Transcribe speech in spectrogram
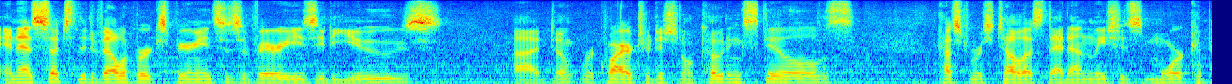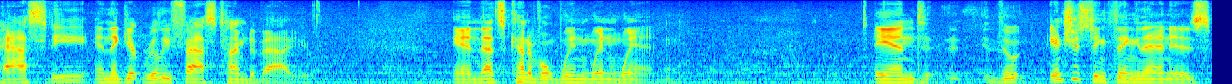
And as such, the developer experiences are very easy to use, uh, don't require traditional coding skills. Customers tell us that unleashes more capacity and they get really fast time to value. And that's kind of a win-win-win. And the interesting thing then is,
